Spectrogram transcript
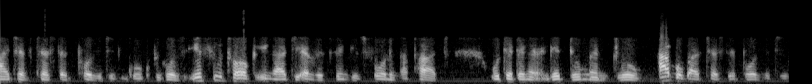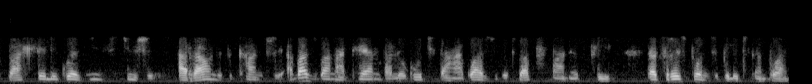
might have tested positive ngoku because if you talk ingathi everything is falling apart uthethe nge- nge-doom and gloom. Abo bateste positive bahleli kwezinye institutions around the country abazi banathemba lokuthi bangakwazi ukuthi bafumane ukuphila That's responsibility number one.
